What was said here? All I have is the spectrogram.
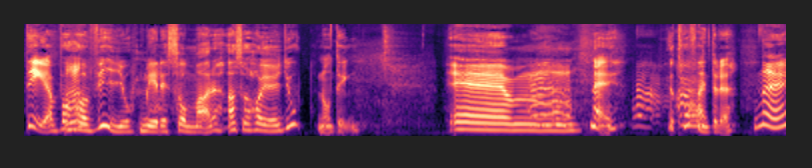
det, vad Mm. har vi gjort mer i sommar? Alltså har jag gjort någonting? Ehm, Nej, jag tror fan inte det. nej,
